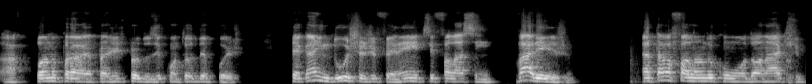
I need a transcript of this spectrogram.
a, pano para a gente produzir conteúdo depois? Pegar indústrias diferentes e falar assim, varejo. Eu estava falando com o Donati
